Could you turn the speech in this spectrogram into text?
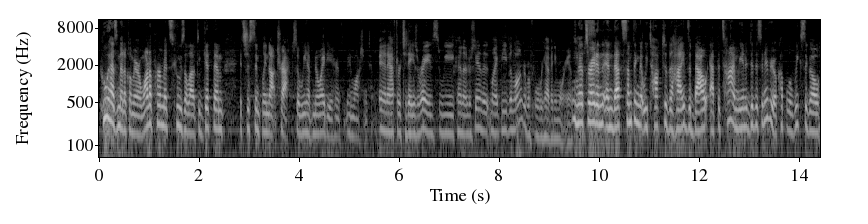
who has medical marijuana permits, who's allowed to get them. It's just simply not tracked, so we have no idea here in Washington. And after today's raids, we kind of understand that it might be even longer before we have any more answers. That's right, and, and that's something that we talked to the Hydes about at the time. We did this interview a couple of weeks ago,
